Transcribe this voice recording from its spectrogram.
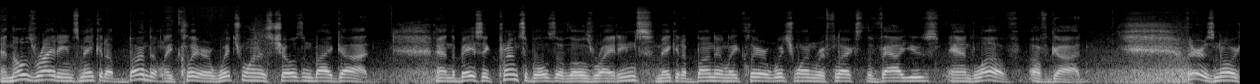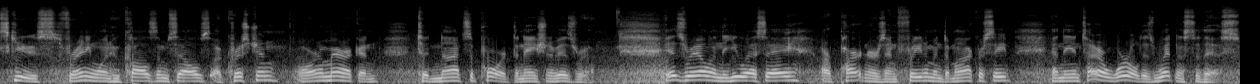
and those writings make it abundantly clear which one is chosen by God. And the basic principles of those writings make it abundantly clear which one reflects the values and love of God. There is no excuse for anyone who calls themselves a Christian or an American to not support the nation of Israel. Israel and the USA are partners in freedom and democracy, and the entire world is witness to this.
